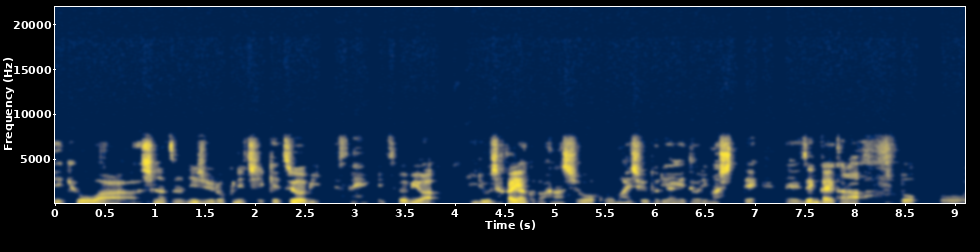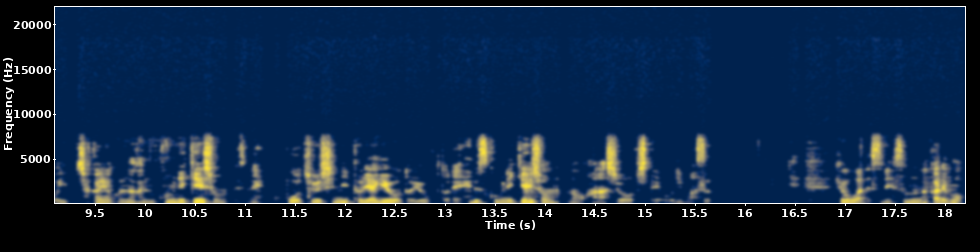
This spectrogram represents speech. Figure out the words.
えー今日は4月の26日月曜日ですね。月曜日は医療社会学の話を毎週取り上げておりまして、え前回からちょっと社会学の中でもコミュニケーションですね。ここを中心に取り上げようということで、ヘルスコミュニケーションの話をしております。今日はですね、その中でも、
